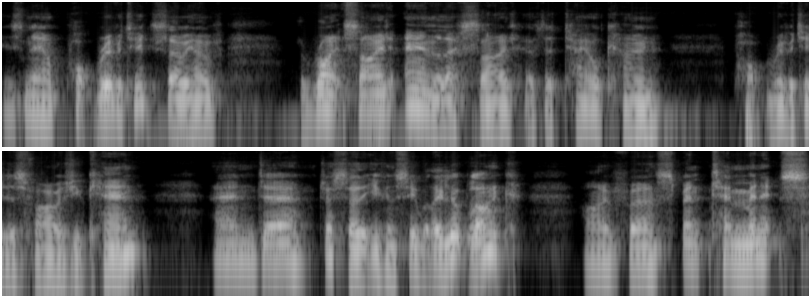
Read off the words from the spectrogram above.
is now pop riveted. So we have the right side and the left side of the tail cone pop riveted as far as you can. And uh, just so that you can see what they look like, I've uh, spent 10 minutes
